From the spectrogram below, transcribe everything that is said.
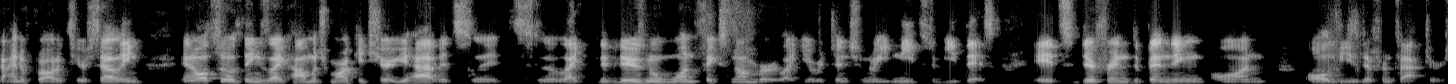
kind of products you're selling, and also things like how much market share you have. It's it's uh, like there's no one fixed number. Like your retention rate needs to be this. It's different depending on all these different factors.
